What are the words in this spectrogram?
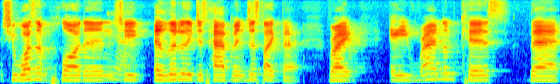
She wasn't plotting. Yeah. She. It literally just happened, just like that. Right. A random kiss that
